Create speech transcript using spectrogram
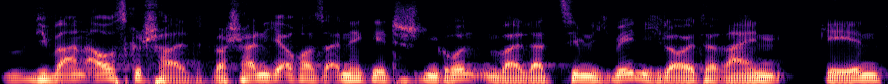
die waren ausgeschaltet, wahrscheinlich auch aus energetischen Gründen, weil da ziemlich wenig Leute reingehen.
